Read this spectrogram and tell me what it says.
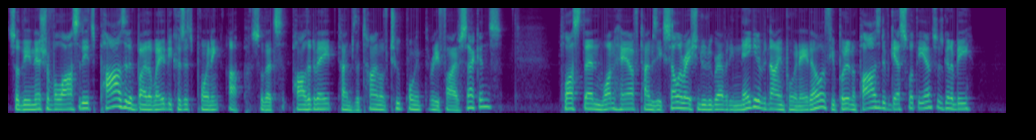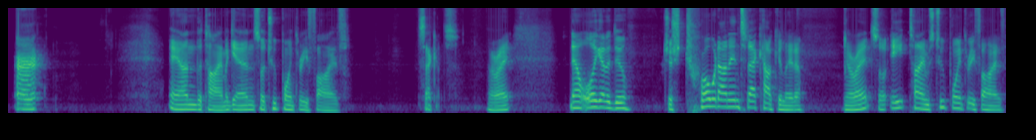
So the initial velocity, it's positive, by the way, because it's pointing up. So that's positive 8 times the time of 2.35 seconds, plus then 1 half times the acceleration due to gravity, negative 9.80. If you put in a positive, guess what the answer is going to be? Er. And the time again, so 2.35 seconds. All right. Now, all you got to do, just throw it on into that calculator. All right. So 8 times 2.35,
